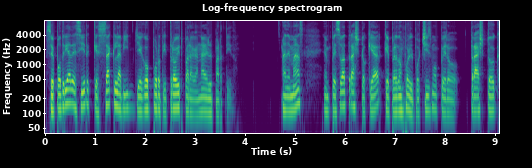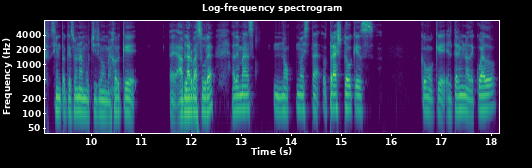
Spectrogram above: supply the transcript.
Se podría decir que Zach Lavin llegó por Detroit para ganar el partido. Además, empezó a trash talkear, que perdón por el pochismo, pero trash talk siento que suena muchísimo mejor que eh, hablar basura. Además, no, no está. Trash talk es como que el término adecuado.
